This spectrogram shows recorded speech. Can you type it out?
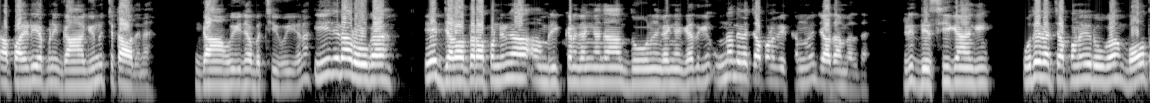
ਆਪਾਂ ਜਿਹੜੀ ਆਪਣੀ ਗਾਂ ਗਈ ਉਹਨੂੰ ਚਟਾ ਦੇਣਾ ਗਾਂ ਹੋਈ ਜਾਂ ਬੱਚੀ ਹੋਈ, ਹੈ ਨਾ? ਇਹ ਜਿਹੜਾ ਰੋਗ ਆ, ਇਹ ਜ਼ਿਆਦਾਤਰ ਆਪਾਂ ਜਿਹੜੀਆਂ ਅਮਰੀਕਨ ਗਾਈਆਂ ਜਾਂ ਦੋਲੀਆਂ ਗਾਈਆਂ ਕਹਿ ਦਈਏ, ਉਹਨਾਂ ਦੇ ਵਿੱਚ ਆਪਾਂ ਨੂੰ ਵੇਖਣ ਨੂੰ ਇਹ ਜ਼ਿਆਦਾ ਮਿਲਦਾ ਜਿਹੜੀ ਦੇਸੀ ਗਾਂ ਗੀ ਉਹਦੇ ਵਿੱਚ ਆਪਾਂ ਨੂੰ ਇਹ ਰੋਗ ਬਹੁਤ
